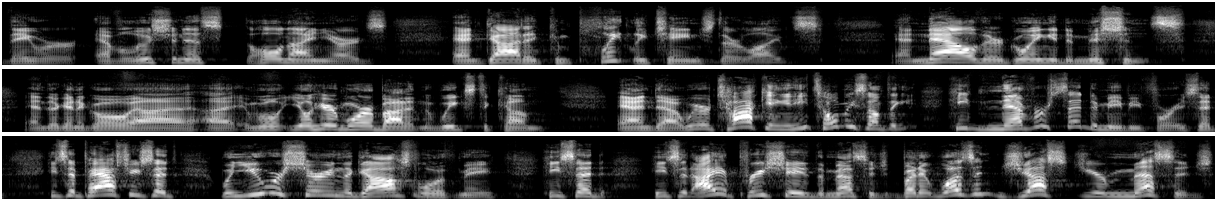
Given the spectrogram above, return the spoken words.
they were evolutionists, the whole nine yards, and God had completely changed their lives. And now they're going into missions, and they're going to go, uh, uh, and we'll, you'll hear more about it in the weeks to come. And uh, we were talking, and he told me something he'd never said to me before. He said, he said, Pastor, he said, when you were sharing the gospel with me, he said, he said, I appreciated the message, but it wasn't just your message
